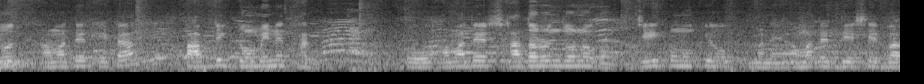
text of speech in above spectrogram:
যদি আমাদের এটা পাবলিক ডোমেনে থাকবে। তো আমাদের সাধারণ জনগণ, যে কোনো কেউ মানে আমাদের দেশের বা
